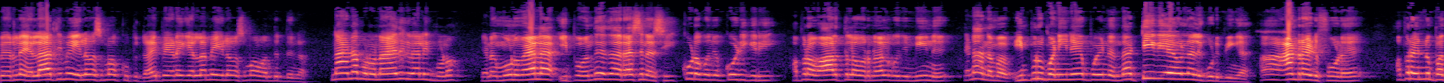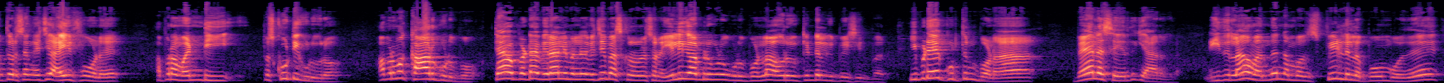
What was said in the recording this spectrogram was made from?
பேரில் எல்லாத்தையுமே இலவசமாக கொடுத்துட்டா. இப்போ எனக்கு எல்லாமே இலவசமாக வந்துடுதுங்க. நான் என்ன பண்ணுவேன்? நான் எதுக்கு வேலைக்கு போகணும்? எனக்கு மூணு வேலை. இப்போ வந்து ஏதாவது ரேஷன் அரிசி கூட கொஞ்சம் கோழிக்கறி அப்புறம் வாரத்தில் ஒரு நாள் கொஞ்சம் மீன். ஏன்னா நம்ம இம்ப்ரூவ் பண்ணினே போயின்னு இருந்தால் டிவியே எவ்வளோ நாளைக்கு கொடுப்பீங்க? ஆண்ட்ராய்டு ஃபோனு அப்புறம் இன்னும் பத்து வருஷம் கழிச்சு ஐஃபோனு அப்புறம் வண்டி இப்போ ஸ்கூட்டி கொடுக்குறோம். அப்புறமா கார் கொடுப்போம். தேவைப்பட்ட விராலி மலை விஜயபாஸ்கர் சொன்ன ஹெலிகாப்டர் கூட கொடுப்போம்லாம் அவரு கிண்டலுக்கு பேசியிருப்பார். இப்படியே கொடுத்துன்னு போனால் வேலை செய்கிறதுக்கு யார் இருக்கிறா? இதெல்லாம் வந்து நம்ம ஃபீல்டில் போகும்போது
